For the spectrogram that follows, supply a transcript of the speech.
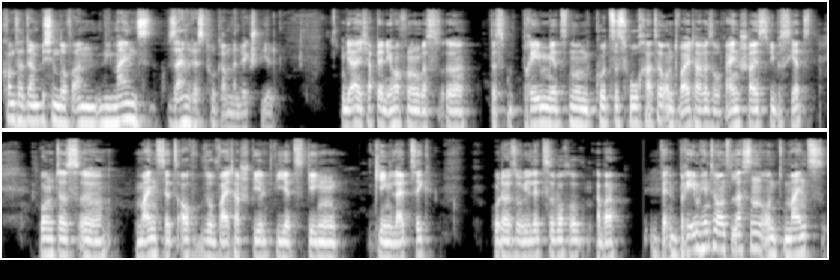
Kommt halt da ein bisschen drauf an, wie Mainz sein Restprogramm dann wegspielt. Ja, ich habe ja die Hoffnung, dass, äh, dass Bremen jetzt nur ein kurzes Hoch hatte und weiter so reinscheißt wie bis jetzt. Und dass äh, Mainz jetzt auch so weiterspielt wie jetzt gegen, gegen Leipzig. Oder so wie letzte Woche. Aber Bremen hinter uns lassen und Mainz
